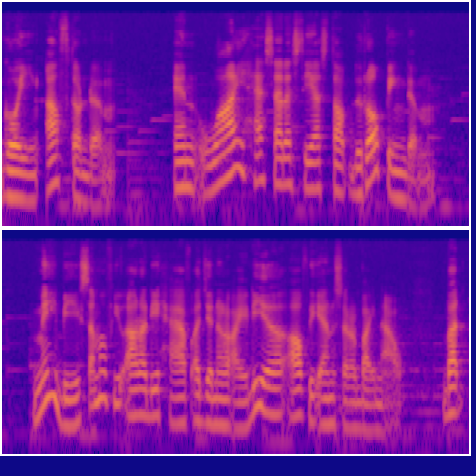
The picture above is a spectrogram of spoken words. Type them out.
going after them? And why has Celestia stopped dropping them? Maybe some of you already have a general idea of the answer by now, but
